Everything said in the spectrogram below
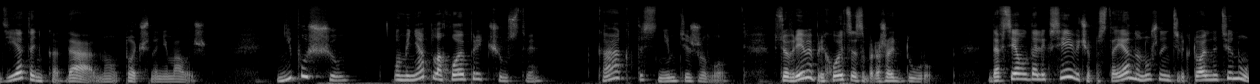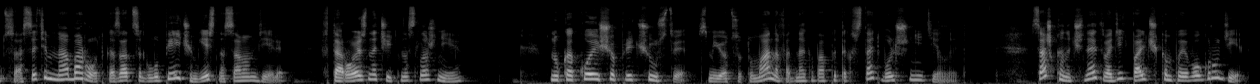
Детонька, да, ну точно не малыш. Не пущу. У меня плохое предчувствие. Как-то с ним тяжело. Все время приходится изображать дуру. До Всеволода Алексеевича постоянно нужно интеллектуально тянуться, а с этим наоборот, казаться глупее, чем есть на самом деле. Второе значительно сложнее. «Ну какое еще предчувствие?» – смеется Туманов, однако попыток встать больше не делает. Сашка начинает водить пальчиком по его груди,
